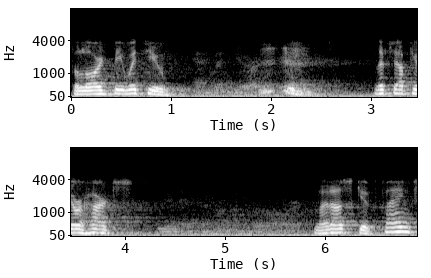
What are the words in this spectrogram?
The Lord be with you. Lift up your hearts. Let us give thanks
